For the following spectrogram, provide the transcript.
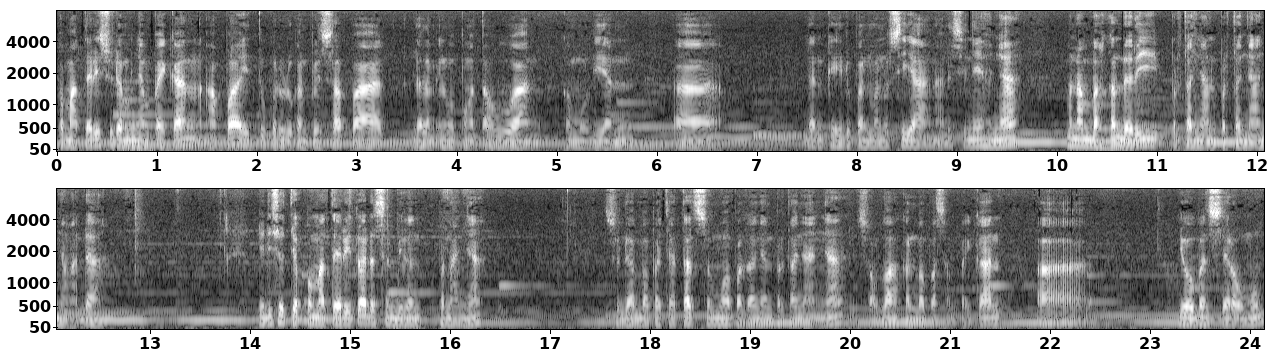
pemateri sudah menyampaikan apa itu kedudukan filsafat dalam ilmu pengetahuan kemudian uh, dan kehidupan manusia. Nah, di sini hanya menambahkan dari pertanyaan-pertanyaan yang ada. Jadi setiap pemateri itu ada 9 penanya sudah Bapak catat semua pertanyaan-pertanyaannya Insya Allah akan Bapak sampaikan uh, jawaban secara umum.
